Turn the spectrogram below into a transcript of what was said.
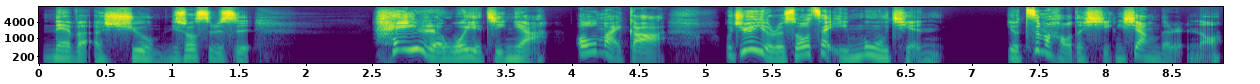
never assume。你说是不是？黑人我也惊讶。Oh my god！我觉得有的时候在荧幕前有这么好的形象的人哦，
